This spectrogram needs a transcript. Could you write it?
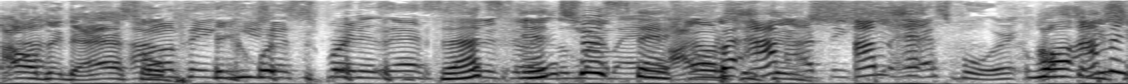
I don't think the asshole I don't think pic he just spread his ass. That's sent it to her, look, my interesting. ass. I honestly But think I she- think she asked for it. well, I'm thinking she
